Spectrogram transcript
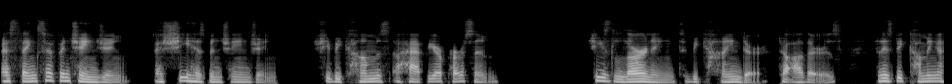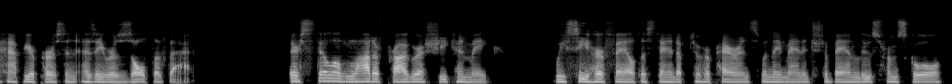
As things have been changing, as she has been changing, she becomes a happier person. She's learning to be kinder to others and is becoming a happier person as a result of that. There's still a lot of progress she can make. We see her fail to stand up to her parents when they manage to ban Luz from school,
